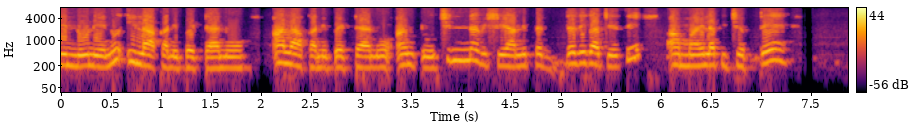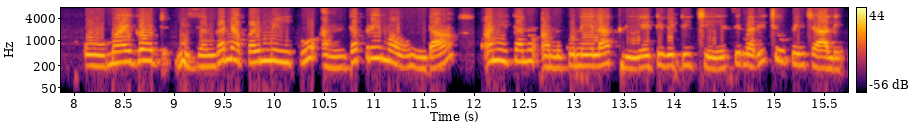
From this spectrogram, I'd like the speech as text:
నిన్ను నేను ఇలా కనిపెట్టాను అలా కనిపెట్టాను అంటూ చిన్న విషయాన్ని పెద్దదిగా చేసి అమ్మాయిలకి చెప్తే ఓ మై గాడ్ నిజంగా నాపై మీకు అంత ప్రేమ ఉందా? అని తను అనుకునేలా క్రియేటివిటీ చేసి మరి చూపించాలి.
